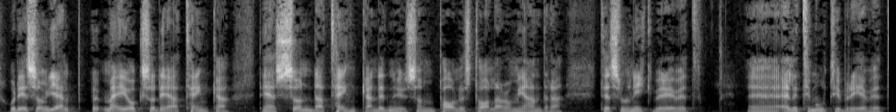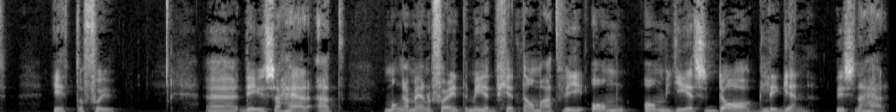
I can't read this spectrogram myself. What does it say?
Och det som hjälper mig också det är att tänka det här sunda tänkandet nu som Paulus talar om i andra Thessalonikbrevet, eller Timoteusbrevet 1 och 7. Eh, det är ju så här att många människor är inte medvetna om att vi om, omges dagligen, lyssna här,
